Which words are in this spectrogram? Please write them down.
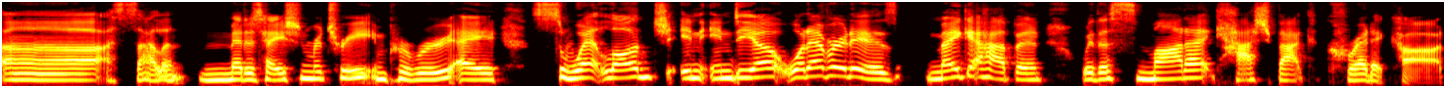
Uh, a silent meditation retreat in Peru, a sweat lodge in India, whatever it is, make it happen with a smarter cashback credit card.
